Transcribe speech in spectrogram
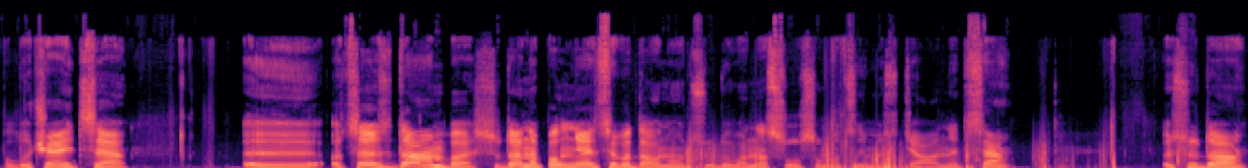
Получается, е, оце з дамба, сюди наповняється вода, воно отсюда насосом оцим ось тягнеться сюди.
